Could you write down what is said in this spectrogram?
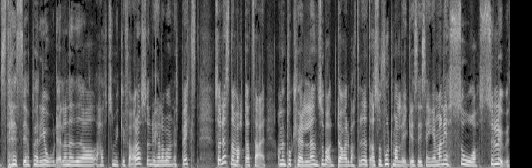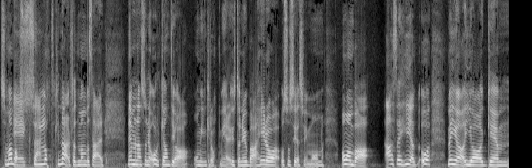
stressiga period eller när vi har haft så mycket för oss under hela vår uppväxt så har det nästan varit att så här, ja, men på kvällen så bara dör batteriet. Alltså så fort man lägger sig i sängen, man är så slut så man bara Exakt. slocknar för att man bara så här, nej men alltså nu orkar inte jag och min kropp mer utan nu bara hej då och så ses vi imorgon. Och man bara, alltså helt, och, men jag, jag ehm,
